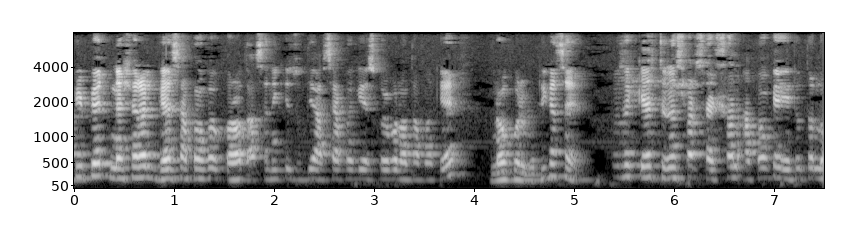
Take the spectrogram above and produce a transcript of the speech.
প্ৰিপেড নেচাৰেল গেছ আপোনালোকৰ ঘৰত আছে নেকি? যদি আছে আপোনালোকে ইউজ কৰিব নহয় আপোনালোকে ন কৰিব। ঠিক আছে? কেছ ট্ৰেন্সফাৰ ছেকশ্যন আপোনালোকে এইটোতো ন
